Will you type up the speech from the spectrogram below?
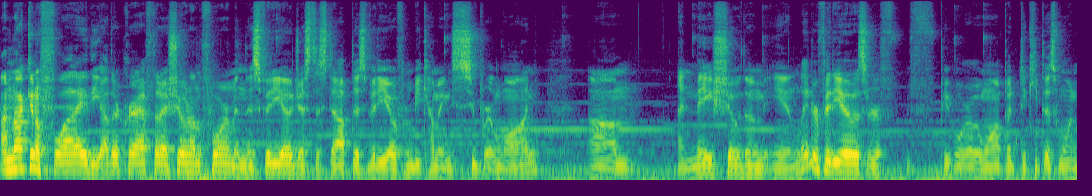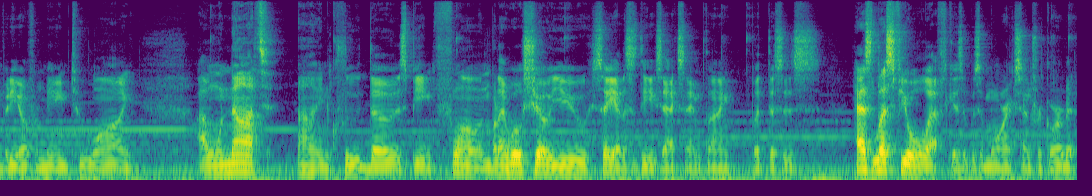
I'm not going to fly the other craft that I showed on the forum in this video just to stop this video from becoming super long. Um, I may show them in later videos or if, if, people really want, but to keep this one video from being too long, I will not uh, include those being flown, but I will show you, so yeah, this is the exact same thing, but this is has less fuel left because it was a more eccentric orbit.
